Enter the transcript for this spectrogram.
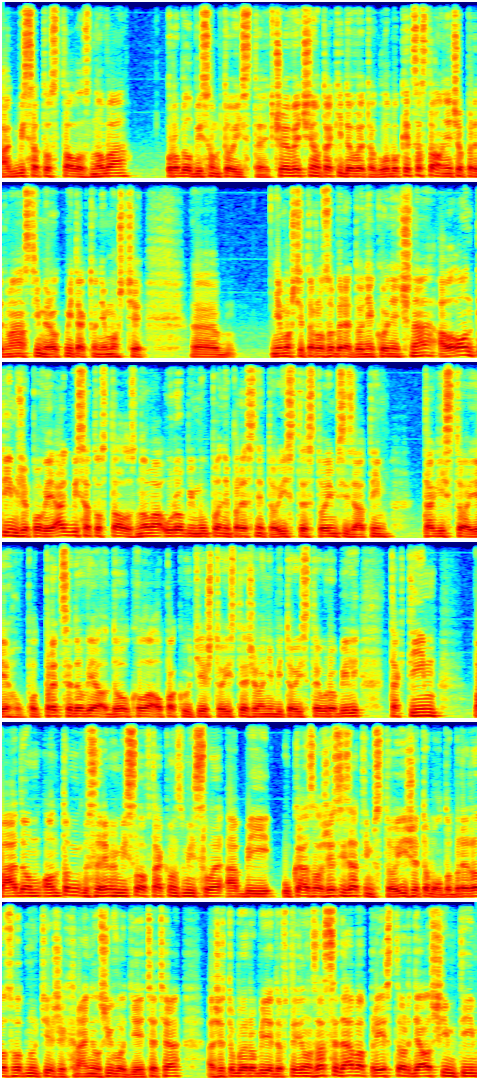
ak by sa to stalo znova, robil by som to isté. Čo je väčšinou taký dovetok, lebo keď sa stalo niečo pred 12 rokmi, tak to nemôžete nemôžete to rozoberať do nekonečna, ale on tým, že povie, ak by sa to stalo znova, urobím úplne presne to isté, stojím si za tým, takisto aj jeho podpredsedovia dookola opakujú tiež to isté, že oni by to isté urobili, tak tým pádom on to zrejme myslel v takom zmysle, aby ukázal, že si za tým stojí, že to bol dobré rozhodnutie, že chránil život dieťaťa a že to bude robiť aj dovtedy. On zase dáva priestor ďalším tým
